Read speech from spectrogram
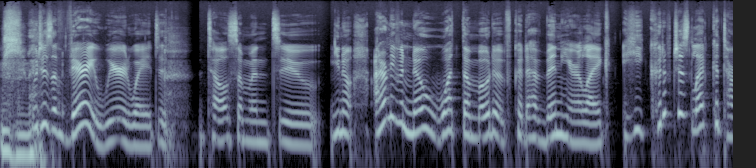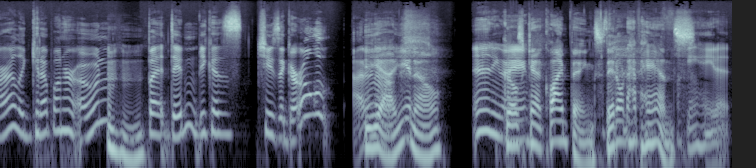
which is a very weird way to tell someone to, you know, I don't even know what the motive could have been here. Like, he could have just let Katara like get up on her own, Mm-hmm. but didn't because she's a girl. I don't Yeah, know. you know, Anyway, girls can't climb things. They don't have hands. fucking hate it.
